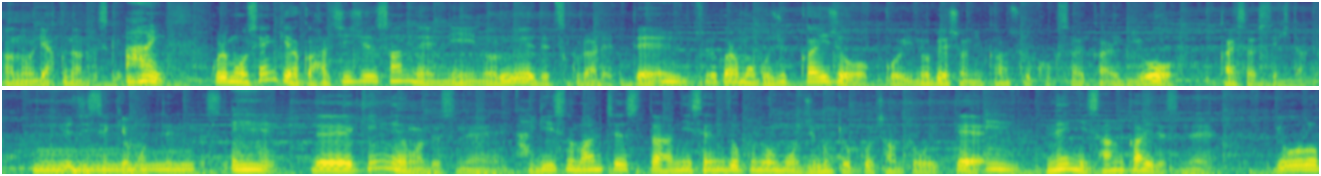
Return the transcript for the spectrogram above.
あの略なんですけど、はい。これもう1983年にノルウェーで作られて、うん。それからもう50回以上こうイノベーションに関する国際会議を開催してきたという実績を持っているんです。えで近年はですねはい。イギリスのマンチェスターに専属のもう事務局をちゃんと置いて、え年に3回ですねヨーロッ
